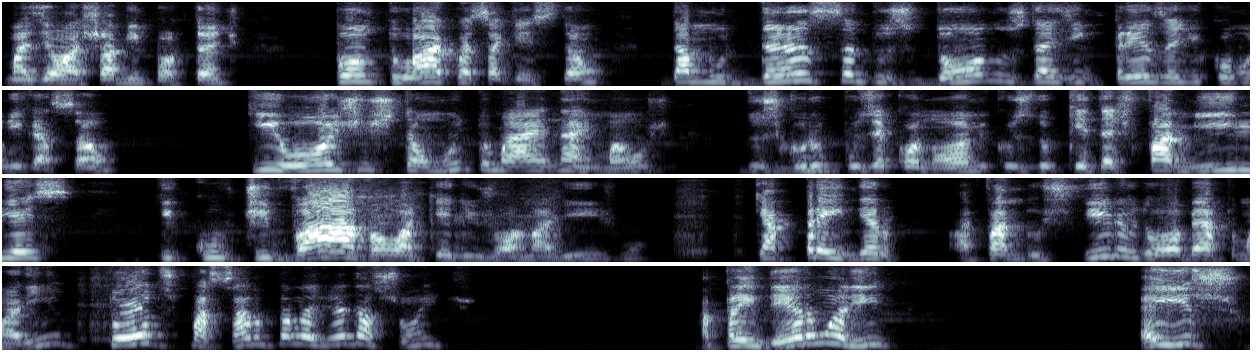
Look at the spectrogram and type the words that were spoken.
mas eu achava importante pontuar com essa questão da mudança dos donos das empresas de comunicação, que hoje estão muito mais nas mãos dos grupos econômicos do que das famílias que cultivavam aquele jornalismo, que aprenderam. Os filhos do Roberto Marinho, todos passaram pelas redações. Aprenderam ali. É isso.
